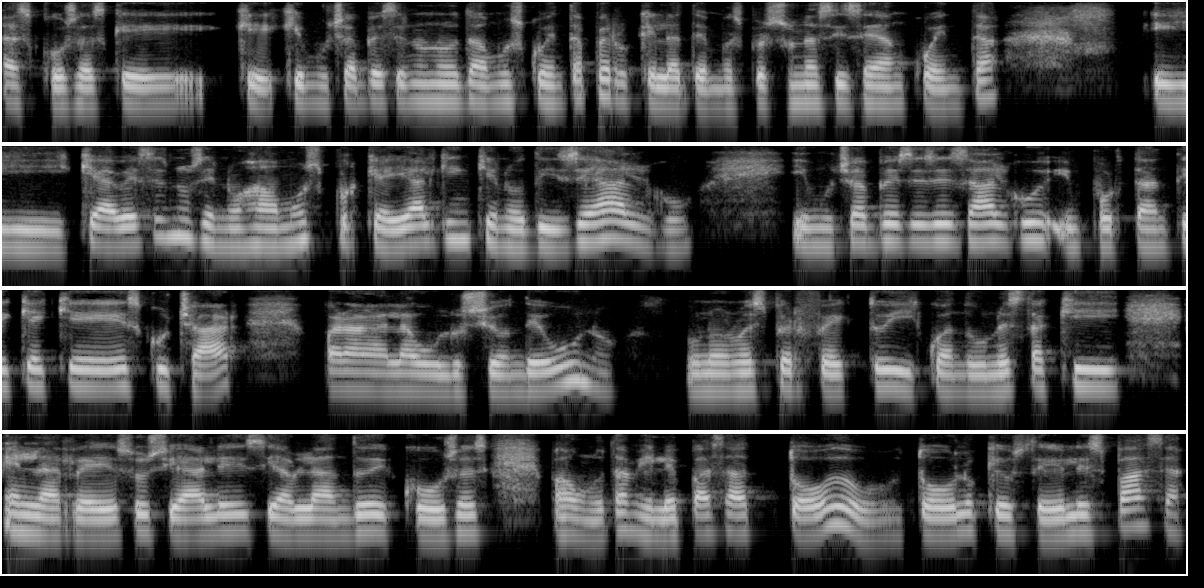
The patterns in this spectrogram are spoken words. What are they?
las cosas que, que, muchas veces no nos damos cuenta, pero que las demás personas sí se dan cuenta y que a veces nos enojamos porque hay alguien que nos dice algo y muchas veces es algo importante que hay que escuchar para la evolución de uno uno no es perfecto y cuando uno está aquí en las redes sociales y hablando de cosas, a uno también le pasa todo, todo lo que a ustedes les pasa.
